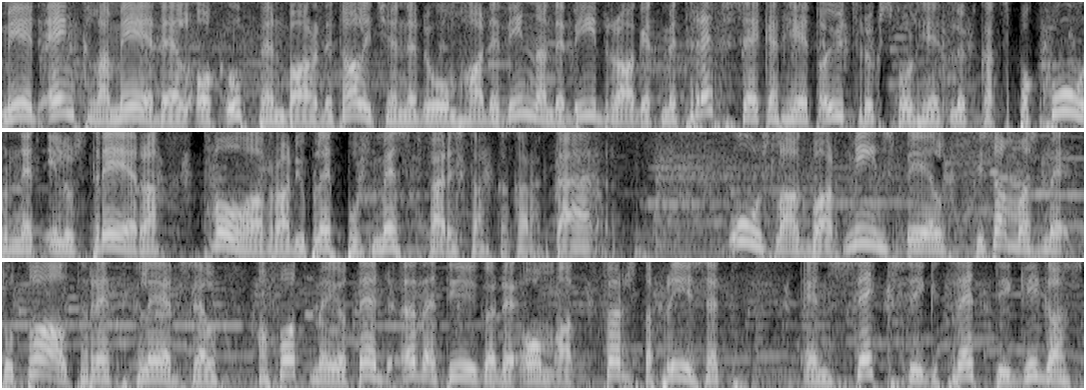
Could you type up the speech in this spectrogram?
Med enkla medel och uppenbar detaljkännedom har det vinnande bidraget med träffsäkerhet och uttrycksfullhet lyckats på kornet illustrera två av Radio Pleppos mest färgstarka karaktärer. Oslagbart minspel tillsammans med totalt rätt klädsel har fått mig och Ted övertygade om att första priset, en sexig 30 gigas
